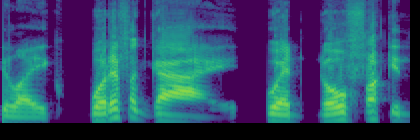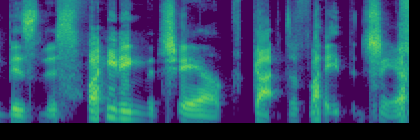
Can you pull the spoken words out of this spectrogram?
like, what if a guy who had no fucking business fighting the champ got to fight the champ?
